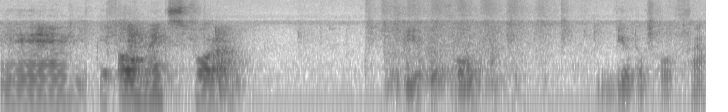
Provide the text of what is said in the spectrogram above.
And it all makes for a beautiful, beautiful film.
